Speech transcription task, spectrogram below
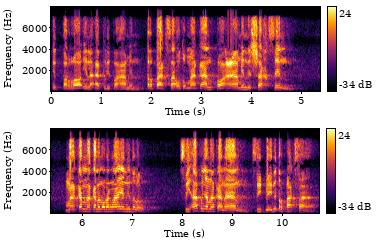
ittarra ila akli ta'amin, terpaksa untuk makan ta'amin li syakhsin. Makan makanan orang lain gitu loh. Si A punya makanan, si B ini terpaksa.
